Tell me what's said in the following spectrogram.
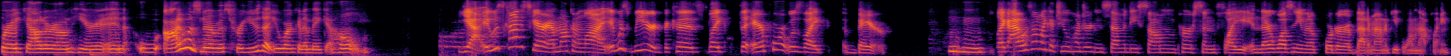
break out around here and w- I was nervous for you that you weren't going to make it home. Yeah, it was kind of scary. I'm not gonna lie. It was weird because like the airport was like bare. Mhm. Like I was on like a 270 some person flight, and there wasn't even a quarter of that amount of people on that plane.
